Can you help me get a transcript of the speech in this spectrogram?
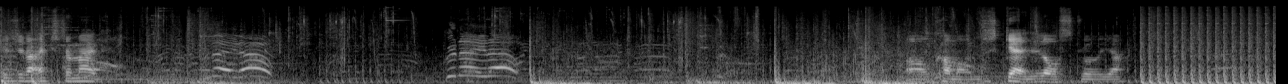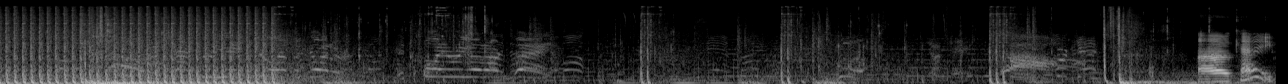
gives you that extra mag. Grenade out. Grenade out. Oh come on, just get lost, will ya? Okay.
